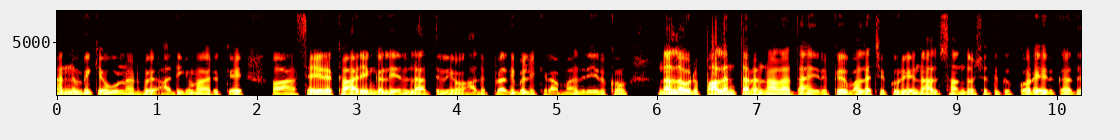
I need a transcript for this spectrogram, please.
தன்னம்பிக்கை உணர்வு அதிகமாக இருக்குது செய்கிற காரியங்கள் எல்லாத்துலேயும் அது பிரதிபலிக்கிற மாதிரி இருக்கும். நல்ல ஒரு பலன் தர நாளாக தான் இருக்குது வளர்ச்சிக்குரிய நாள், சந்தோஷத்துக்கு குறை இருக்காது.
